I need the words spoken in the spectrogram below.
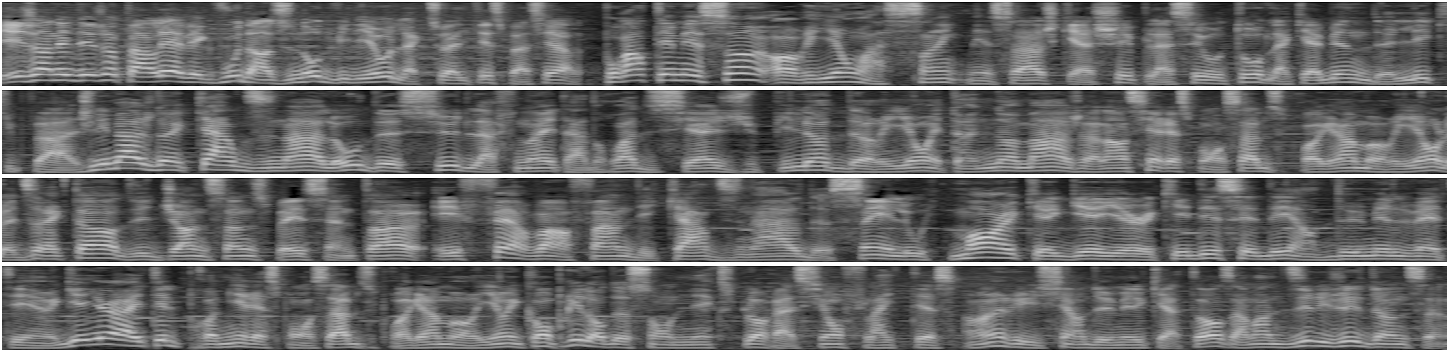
Et j'en ai déjà parlé avec vous dans une autre vidéo de l'actualité spatiale. Pour Artemis 1, Orion a cinq messages cachés placés autour de la cabine de l'équipage. L'image d'un cardinal au-dessus de la fenêtre à droite du siège du pilote d'Orion est un hommage à l'ancien responsable du programme Orion, le directeur du Johnson Space Center et fervent fan des cardinals de Saint-Louis, Mark Geyer, qui est décédé en 2021. Geyer a été le premier responsable du programme Orion, y compris lors de son exploration Flight Test 1 réussi en 2014 avant de diriger Johnson.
